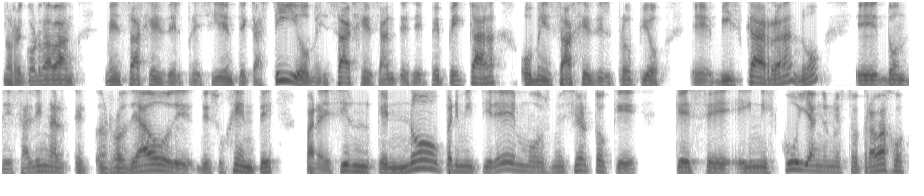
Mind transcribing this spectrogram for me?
nos recordaban mensajes del presidente Castillo, mensajes antes de PPK o mensajes del propio eh, Vizcarra, ¿no? Eh, donde salen al, eh, rodeado de, de, su gente para decir que no permitiremos, ¿no es cierto?, que, que se inmiscuyan en nuestro trabajo.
